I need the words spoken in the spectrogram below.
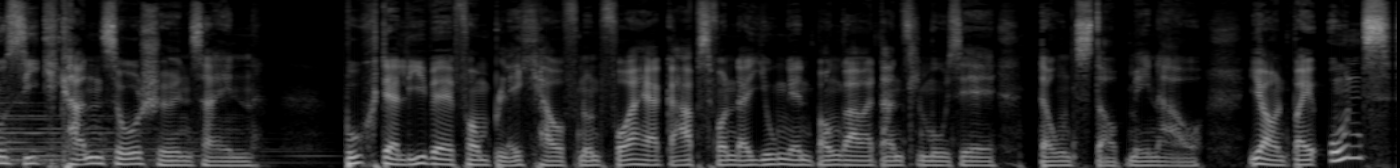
Blasmusik kann so schön sein. Buch der Liebe vom Blechhaufen und vorher gab's von der jungen Bongauer Tanzelmuse Don't Stop Me Now. Ja, und bei uns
